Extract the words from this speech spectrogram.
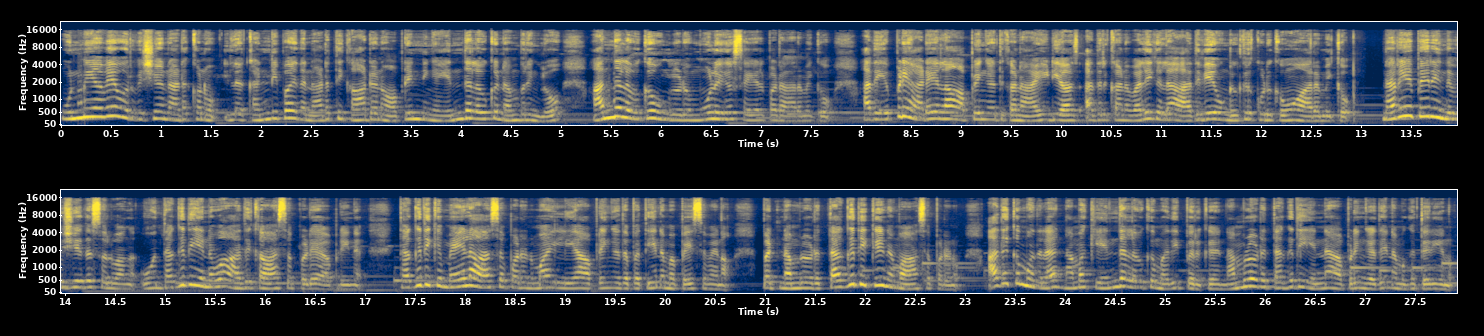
உண்மையாவே ஒரு விஷயம் நடக்கணும். இல்லை கண்டிப்பாக இதை நடத்தி காட்டணும் அப்படின்னு நீங்கள் எந்த அளவுக்கு நம்புறீங்களோ அந்த அளவுக்கு உங்களோட மூளையும் செயல்பட ஆரம்பிக்கும். அதை எப்படி அடையலாம் அப்படிங்கிறதுக்கான ஐடியாஸ் அதற்கான வழிகளை அதுவே உங்களுக்கு கொடுக்கவும் ஆரம்பிக்கும். நிறைய பேர் இந்த விஷயத்த சொல்லுவாங்க. உன் தகுதி என்னவோ அதுக்கு ஆசைப்படு அப்படின்னு. தகுதிக்கு மேல ஆசைப்படணுமா இல்லையா அப்படிங்கறத பத்தியே நம்ம பேச வேணாம். பட் நம்மளோட தகுதிக்கு நம்ம ஆசைப்படணும். அதுக்கு முதல்ல நமக்கு எந்த அளவுக்கு மதிப்பு இருக்கு? நம்மளோட தகுதி என்ன அப்படிங்கறதே நமக்கு தெரியணும்.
